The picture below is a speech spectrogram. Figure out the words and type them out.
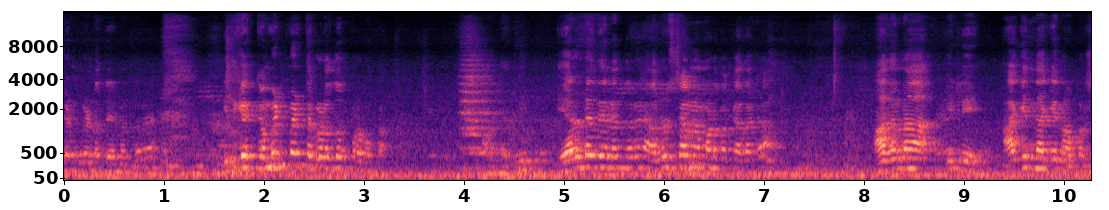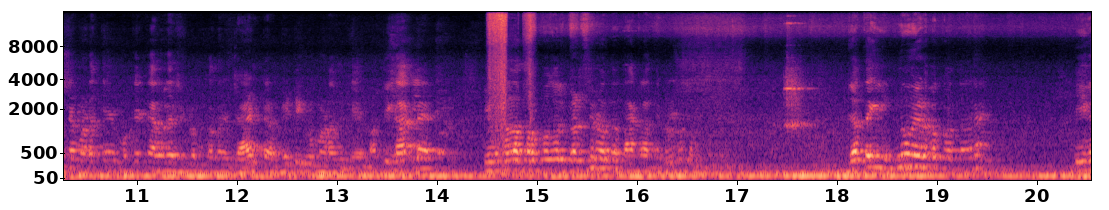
ಕಂಡುಕೊಂಡದ್ದು ಏನಂದ್ರೆ, ಇದಕ್ಕೆ ಕಮಿಟ್ಮೆಂಟ್ ತಗೊಳ್ಳೋದು ಪ್ರಮುಖ ಎರಡನೇದೇನೆಂದರೆ, ಅನುಷ್ಠಾನ ಮಾಡಬೇಕಾದಾಗ ಅದನ್ನ ಇಲ್ಲಿ ಆಗಿಂದಾಗೆ ನಾವು ಪ್ರಶ್ನೆ ಮಾಡೋಕ್ಕೆ ಮುಖ್ಯ ಕಾರ್ಯದರ್ಶಿ ಮುಖಾಂತರ ಜಾಯಿಂಟ್ ಮೀಟಿಂಗು ಮಾಡೋದಕ್ಕೆ ಮತ್ತು ಈಗಾಗಲೇ ಇವೆಲ್ಲ ಪ್ರಪೋಸಲ್ ಕಳಿಸಿರುವಂಥ ದಾಖಲಾತಿಗಳನ್ನು ಜೊತೆಗೆ ಇನ್ನೂ ಹೇಳ್ಬೇಕು ಅಂತಂದ್ರೆ, ಈಗ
